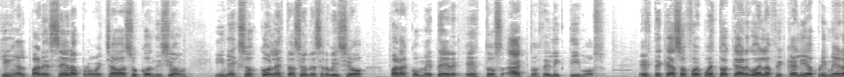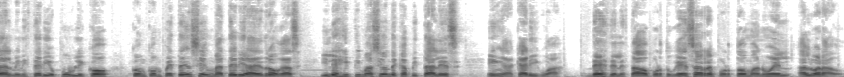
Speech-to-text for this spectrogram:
quien al parecer aprovechaba su condición y nexos con la estación de servicio para cometer estos actos delictivos. Este caso fue puesto a cargo de la Fiscalía Primera del Ministerio Público, con competencia en materia de drogas y legitimación de capitales en Acarigua. Desde el Estado portuguesa reportó Manuel Alvarado.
